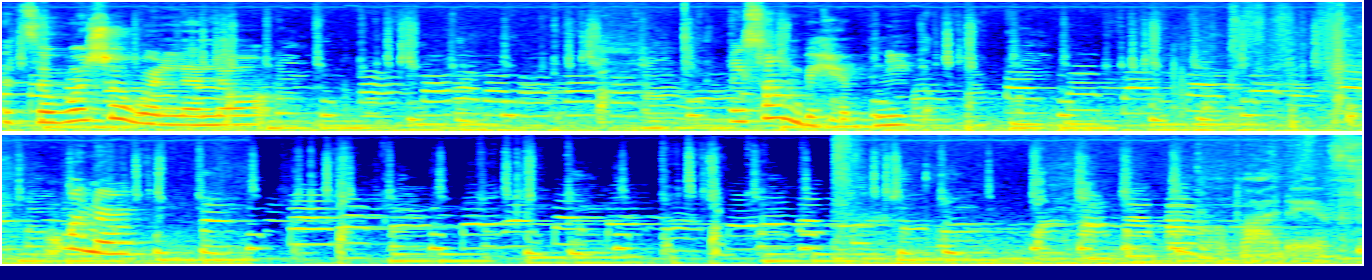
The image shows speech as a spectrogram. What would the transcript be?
اتزوجه ولا لا؟ عصام بيحبني. وأنا. ما بعرف.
